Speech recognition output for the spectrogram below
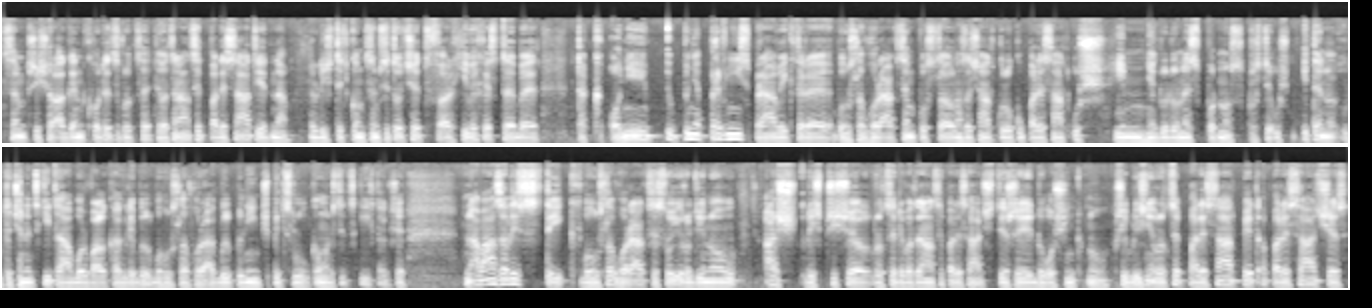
jsem přišel agent Chodec v roce 1951. Když teď jsem si to čet v archivech STB, tak oni úplně první zprávy, které Bohuslav Horák jsem postal na začátku roku 50, už jim někdo dones pod nos. Prostě už i ten utečenecký tábor Valka, kde byl Bohuslav Horák, byl plný špiclů komunistických, takže navázali styk Bohuslav Horák se svojí rodinou, až když přišel v roce 1954 do Washingtonu. Přibližně v roce 55 a 56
